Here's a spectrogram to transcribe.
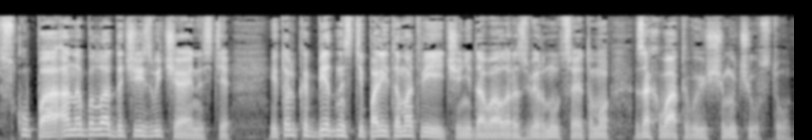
Скупа она была до чрезвычайности, и только бедность Ипполита Матвеевича не давала развернуться этому захватывающему чувству.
